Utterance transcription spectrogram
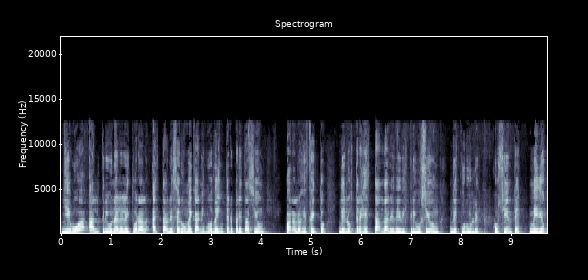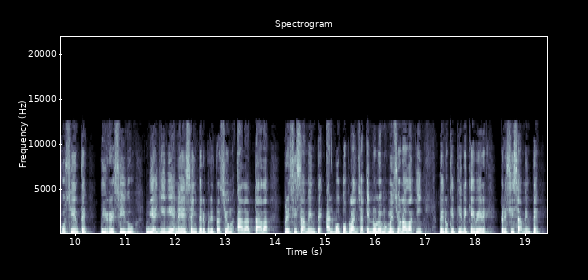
llevó al Tribunal Electoral a establecer un mecanismo de interpretación para los efectos de los tres estándares de distribución de curules, cociente, medio cociente y residuo. De allí viene esa interpretación adaptada precisamente al voto plancha, que no lo hemos mencionado aquí, pero que tiene que ver precisamente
